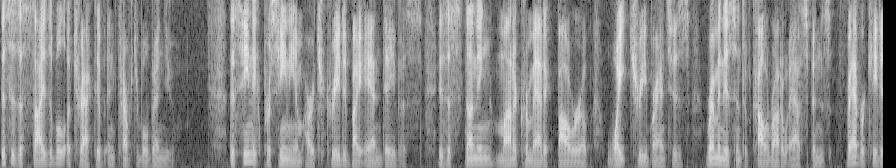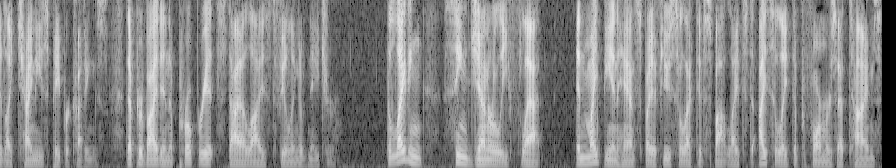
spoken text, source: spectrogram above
This is a sizable, attractive, and comfortable venue. The scenic proscenium arch created by Ann Davis is a stunning monochromatic bower of white tree branches reminiscent of Colorado aspens fabricated like Chinese paper cuttings that provide an appropriate stylized feeling of nature. The lighting seemed generally flat and might be enhanced by a few selective spotlights to isolate the performers at times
